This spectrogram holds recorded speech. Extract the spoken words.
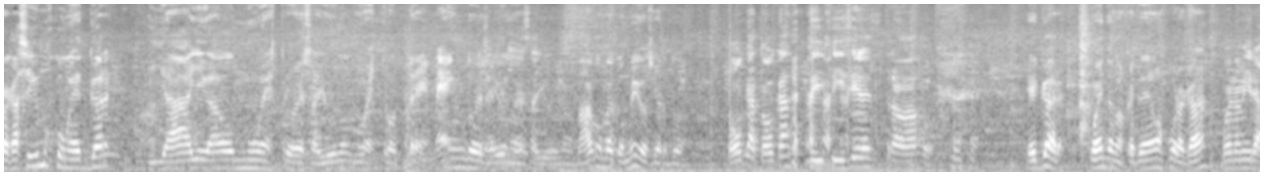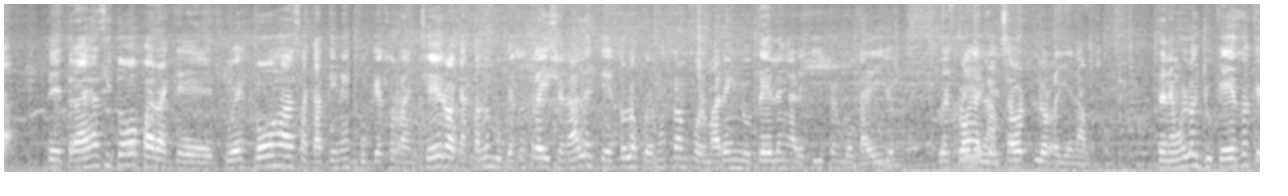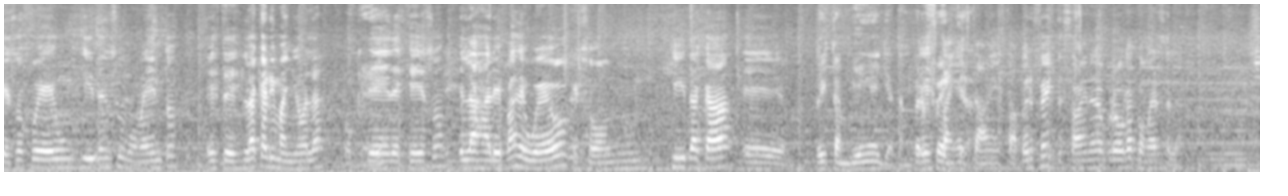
Por acá seguimos con Edgar y ya ha llegado nuestro desayuno, nuestro tremendo desayuno. desayuno. Vas a comer conmigo, ¿cierto? Toca, toca. Difícil el trabajo. Edgar, cuéntanos, ¿qué tenemos por acá? Bueno, mira, te traes así todo para que tú escojas. Acá tienes buqueso ranchero, acá están los buquesos tradicionales, que estos los podemos transformar en Nutella, en arequipa, en bocadillo. Tú escoges el sabor, lo rellenamos. Tenemos los yuquesos, que eso fue un hit en su momento. Este es la carimañola Ok. de, de queso. Las arepas de huevo, que son hit acá. eh, Y también ella, tan perfecta. Están, están, está perfecta, esa vaina no provoca comérsela.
